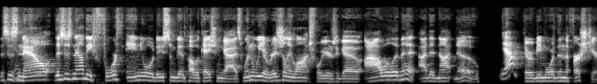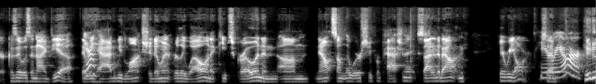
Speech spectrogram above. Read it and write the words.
This is now this is now the fourth annual Do Some Good publication, guys. When we originally launched four years ago, I will admit I did not know Yeah. there would be more than the first year because it was an idea that Yeah. we had. We launched it. It went really well and it keeps growing. And um, now it's something that we're super passionate, excited about. And here we are. Here So, we are. Who do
